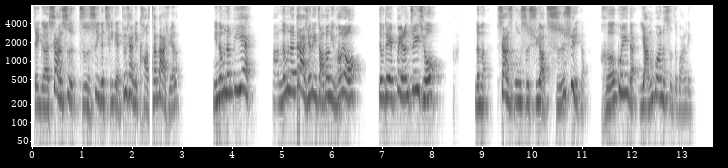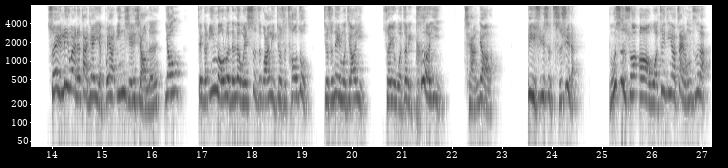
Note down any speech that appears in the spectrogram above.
这个上市只是一个起点，就像你考上大学了，你能不能毕业啊？能不能大学里找到女朋友，对不对？被人追求啊？那么上市公司需要持续的、合规的、阳光的市值管理。所以，另外的大家也不要阴险小人妖这个阴谋论的认为市值管理就是操纵，就是内幕交易。所以我这里特意强调了，必须是持续的，不是说哦，我最近要再融资了。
